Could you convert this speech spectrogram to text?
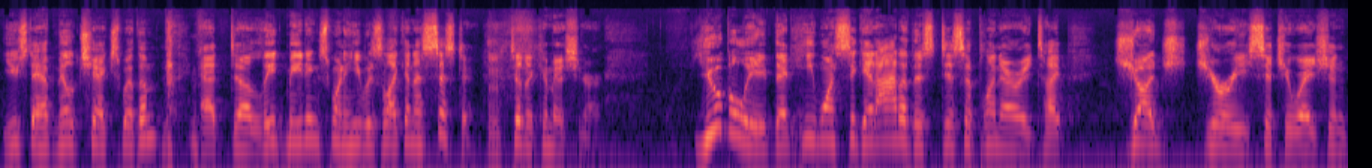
used to have milkshakes with him at uh, league meetings when he was like an assistant to the commissioner. You believe that he wants to get out of this disciplinary type judge jury situation,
